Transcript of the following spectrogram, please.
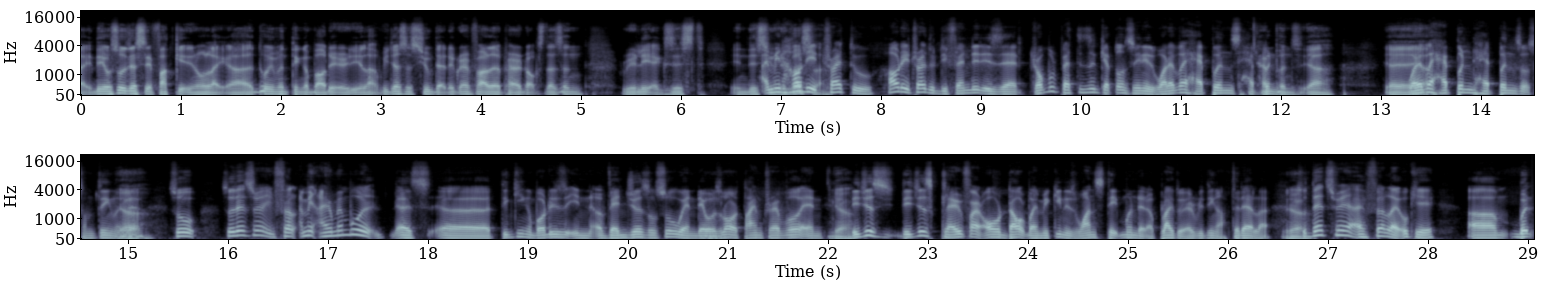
like they also just say fuck it you know like uh, don't even think about it already like we just assume that the grandfather paradox doesn't really exist in this I mean, how they try to how they try to defend it is that Robert Pattinson kept on saying it. Whatever happens, happen. happens yeah yeah, yeah, Whatever yeah. happened, happens, or something like Yeah. that. So, so that's why it felt. I mean, I remember as uh thinking about this in Avengers also when there was a lot of time travel and Mm. Yeah. they just they just clarified all doubt by making this one statement that applied to everything after that lah. Yeah. So that's where I felt like okay. Um, but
